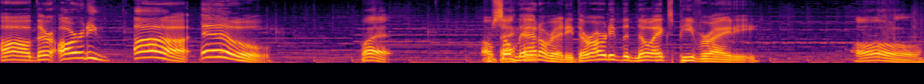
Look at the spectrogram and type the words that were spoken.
Oh, they're already ah ew. What? Oh, I'm so mad already. They're already the no XP variety. Oh,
